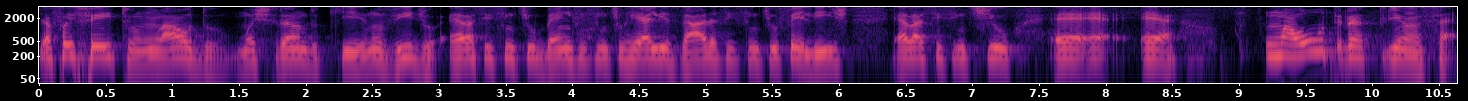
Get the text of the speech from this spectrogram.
já foi feito um laudo mostrando que no vídeo ela se sentiu bem, se sentiu realizada, se sentiu feliz, ela se sentiu. É, é, é, uma outra criança.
